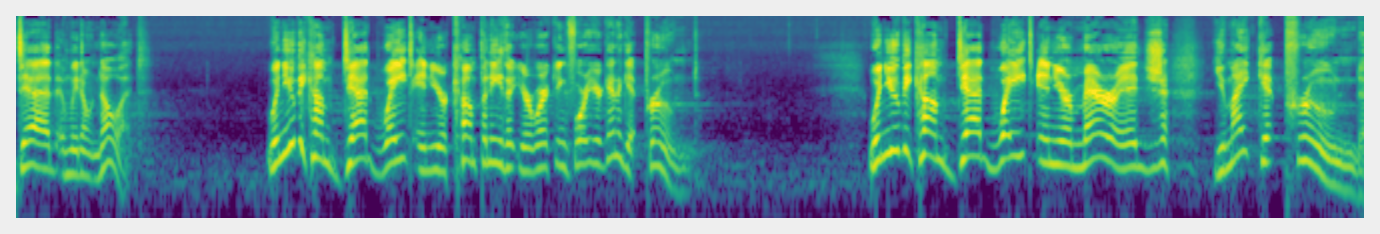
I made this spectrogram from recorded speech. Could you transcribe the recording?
dead and we don't know it. When you become dead weight in your company that you're working for, you're going to get pruned. When you become dead weight in your marriage, you might get pruned.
